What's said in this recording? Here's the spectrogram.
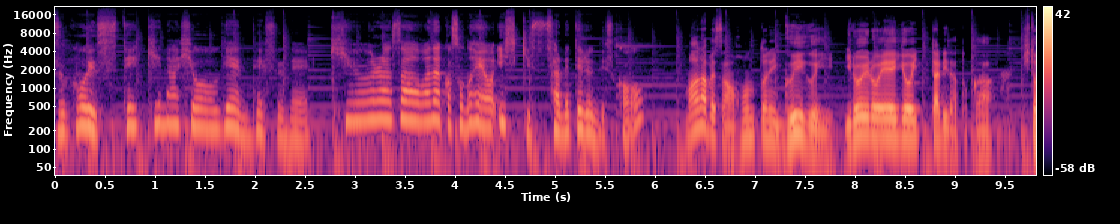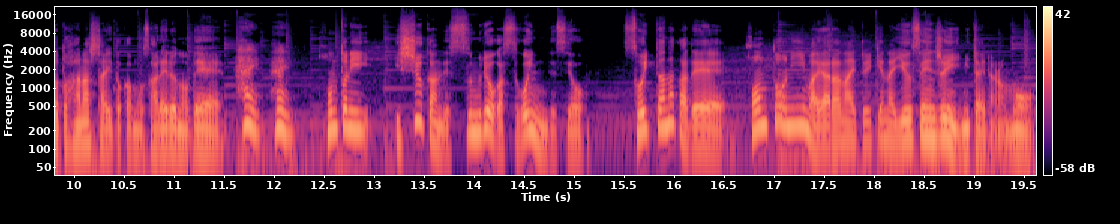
すごい素敵な表現ですね。木村さんはなんかその辺を意識されてるんですか？真鍋さん本当にグイグイいろいろ営業行ったりだとか人と話したりとかもされるのではいはい。本当に1週間で進む量がすごいんですよそういった中で本当に今やらないといけない優先順位みたいなのも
